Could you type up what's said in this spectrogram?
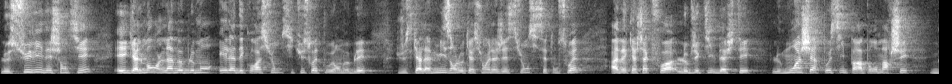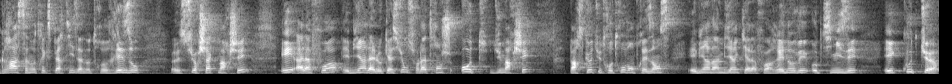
le suivi des chantiers et également l'ameublement et la décoration si tu souhaites pouvoir meubler, jusqu'à la mise en location et la gestion si c'est ton souhait, avec à chaque fois l'objectif d'acheter le moins cher possible par rapport au marché grâce à notre expertise, à notre réseau euh, sur chaque marché et à la fois eh bien, la location sur la tranche haute du marché parce que tu te retrouves en présence eh d'un bien qui est à la fois rénové, optimisé et coup de cœur.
